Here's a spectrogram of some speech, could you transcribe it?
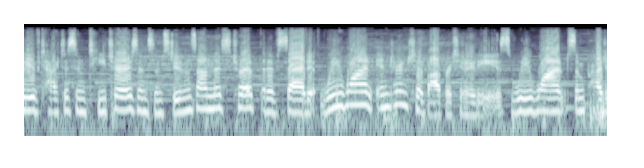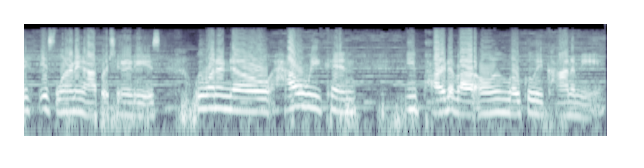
We've talked to some teachers and some students on this trip that have said, we want internship opportunities, we want some project-based learning opportunities, we want to know how we can be part of our own local economy.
